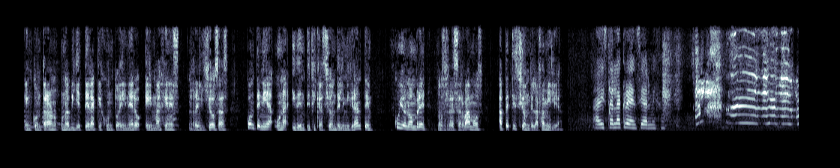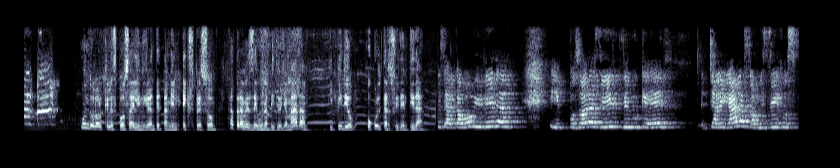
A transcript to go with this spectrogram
encontraron una billetera que junto a dinero e imágenes religiosas contenía una identificación del inmigrante, cuyo nombre nos reservamos a petición de la familia. Ahí está la credencial, mijo. Un dolor que la esposa del inmigrante también expresó a través de una videollamada y pidió ocultar su identidad. Se acabó mi vida y pues ahora sí tengo que echarle ganas con mis hijos.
